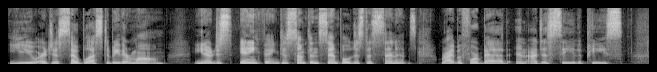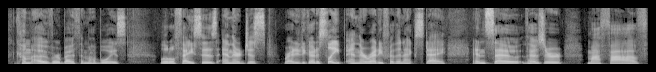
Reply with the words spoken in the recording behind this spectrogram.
you are just so blessed to be their mom. You know, just anything, just something simple, just a sentence right before bed. And I just see the peace come over both of my boys' little faces, and they're just ready to go to sleep and they're ready for the next day. And so, those are my five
